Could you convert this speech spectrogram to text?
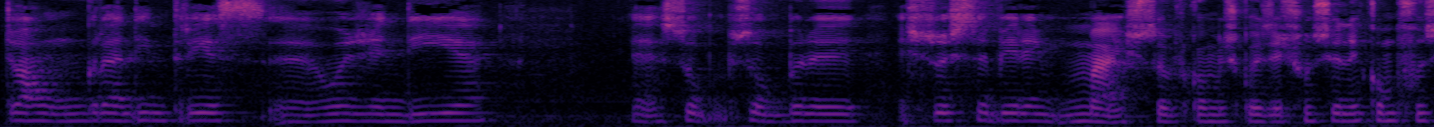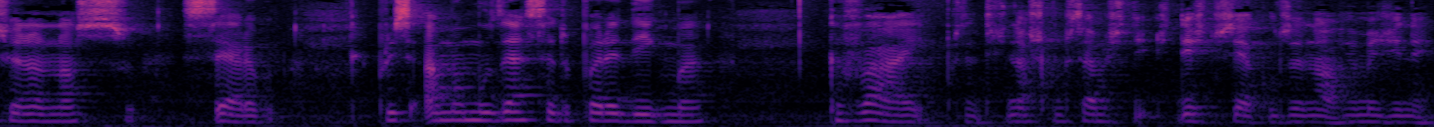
Então há um grande interesse uh, hoje em dia uh, sobre, sobre as pessoas saberem mais sobre como as coisas funcionam e como funciona o nosso cérebro. Por isso há uma mudança do paradigma que vai, portanto, nós começamos desde o século XIX, imaginem,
